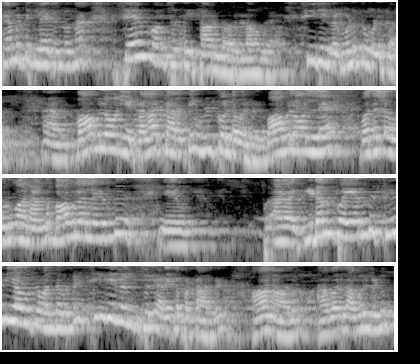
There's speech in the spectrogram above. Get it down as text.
Semitic line Shem வம்சத்தை சார்ந்தவர்கள் அவங்க. சீரியர்கள் முழுக்க முழுக்க. பாபுலோனிய கலாச்சாரத்தை உள்கொண்டவர்கள். பாபுலோனில் முதல்ல உருவானாங்க. பாபுலோன்லேருந்து இடம்பெயர்ந்து சீரியாவுக்கு வந்தவர்கள் சீரியர்கள் என்று சொல்லி அழைக்கப்பட்டார்கள். ஆனாலும் அவர் அவர்களும்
